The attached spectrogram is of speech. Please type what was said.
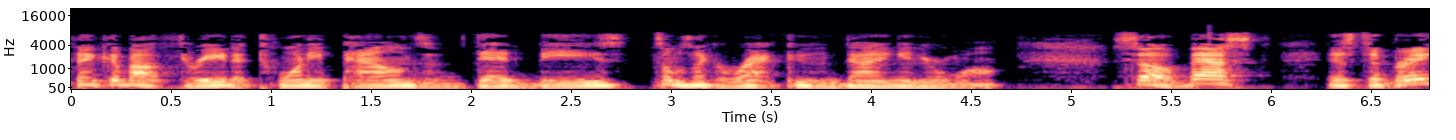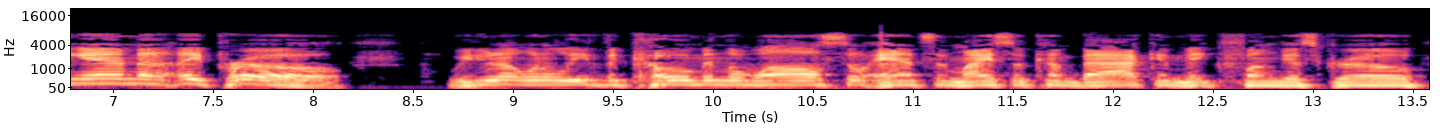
Think about three to 20 pounds of dead bees. It's almost like a raccoon dying in your wall. So best is to bring in a pro. We do not want to leave the comb in the wall so ants and mice will come back and make fungus grow.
